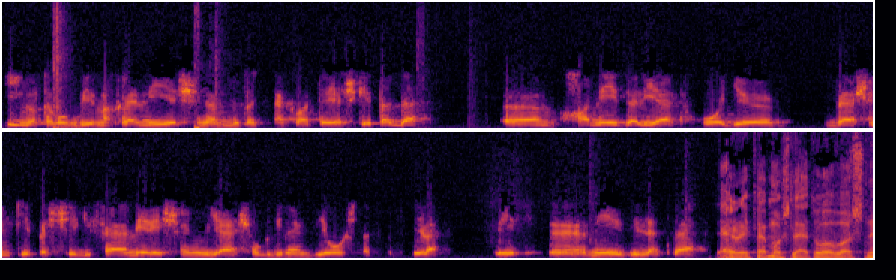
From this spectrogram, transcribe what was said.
ingatagok bírnak lenni, és nem mutatják a teljes képet, de ha nézel ilyet, hogy versenyképességi felmérésen ugye sok dimenziós, tehát többféle részt néz, illetve... Erről éppen most lehet olvasni.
